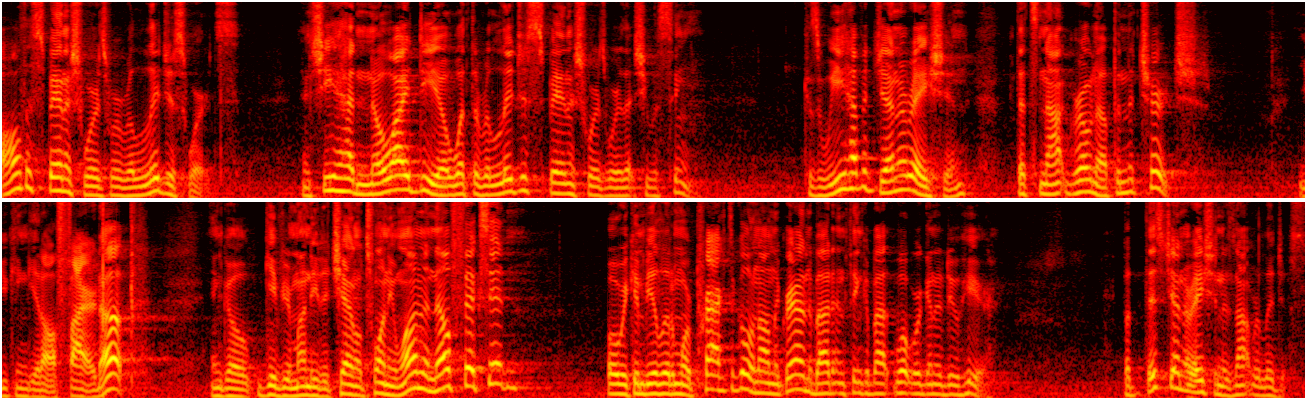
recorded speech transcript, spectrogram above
all the Spanish words were religious words. And she had no idea what the religious Spanish words were that she was singing. Because we have a generation that's not grown up in the church. You can get all fired up and go give your money to Channel 21 and they'll fix it. Or we can be a little more practical and on the ground about it and think about what we're going to do here. But this generation is not religious.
